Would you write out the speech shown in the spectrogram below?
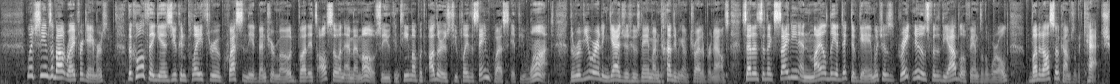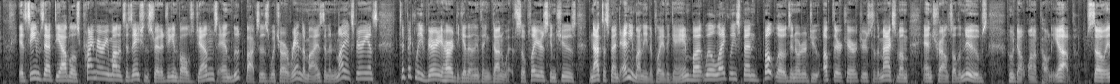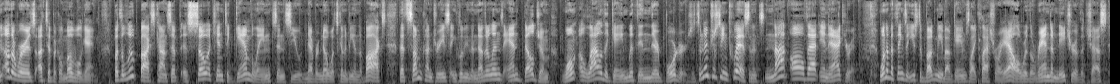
which seems about right for gamers. The cool thing is you can play through quests in the adventure mode, but it's also an MMO, so you can team up with others to play the same quests if you want. The reviewer at Engadget, whose name I'm not even going to try to pronounce, said it's an exciting and mildly addictive game, which is great news for the Diablo fans of the world, but it also comes with a catch. It seems that Diablo's primary monetization strategy involves gems and loot boxes, which are randomized and, in my experience, typically very hard to get anything done with. So players can choose not to spend any money to play the game, but will likely spend boatloads in order to up their characters to the maximum and trounce all the noobs who don't want to pony up. So, in other words, a typical mobile game. But the loot box concept is so akin to gambling, since you never know what's going to be in the box, that some countries, including the Netherlands and Belgium, won't allow the game within their borders. It's an interesting twist, and it's not all that inaccurate. One of the things that used to bug me about games like Clash Royale were the random nature of the chests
